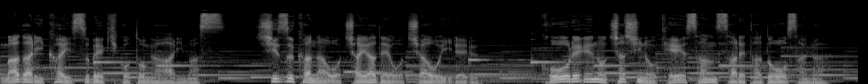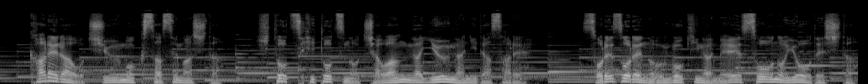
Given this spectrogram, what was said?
まだ理解すべきことがあります。静かなお茶屋でお茶を入れる。高齢の茶師の計算された動作が彼らを注目させました。一つ一つの茶碗が優雅に出されそれぞれの動きが瞑想のようでした。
